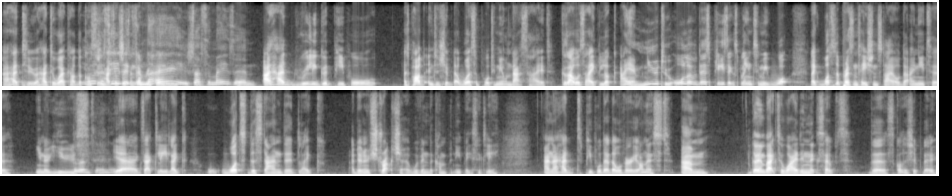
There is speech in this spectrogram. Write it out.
I had to. I had to work out the You and had to present from everything. that age. That's amazing. I had really good people as part of the internship that were supporting me on that side because I Mm. was like, look, I am new to all of this. Please explain to me what, like, what's the presentation style that I need to, you know, use. Present in it. Yeah, exactly. Like, what's the standard, like, I don't know, structure within the company, basically. And I had people there that were very honest. Um, going back to why I didn't accept the scholarship, though,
